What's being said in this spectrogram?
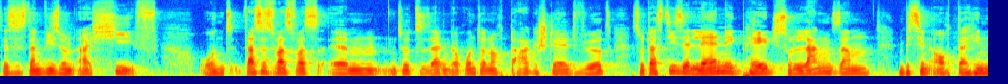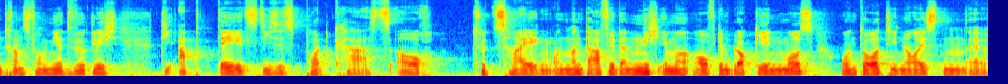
Das ist dann wie so ein Archiv. Und das ist was, was ähm, sozusagen darunter noch dargestellt wird, sodass diese Landingpage so langsam ein bisschen auch dahin transformiert, wirklich die Updates dieses Podcasts auch zu zeigen und man dafür dann nicht immer auf den Blog gehen muss und dort die neuesten, äh,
